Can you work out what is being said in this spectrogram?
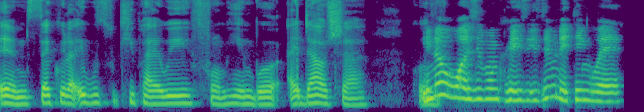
um circle are able to keep her away from him, but I doubt, Sha. You know what is even crazy? It's even a thing where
